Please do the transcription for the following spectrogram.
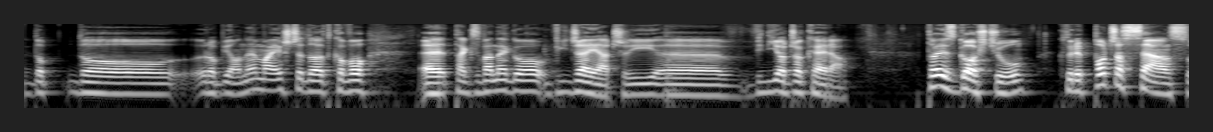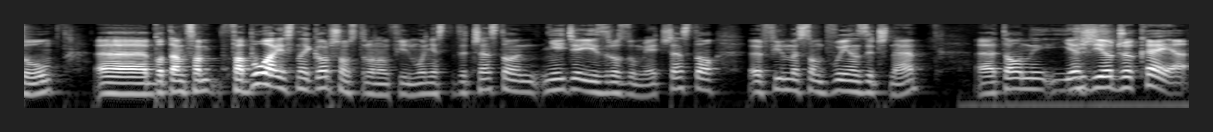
do, do robione, ma jeszcze dodatkowo e, tak zwanego VJ-a, czyli e, video jokera. To jest gościu, który podczas seansu, e, bo tam fa fabuła jest najgorszą stroną filmu, niestety często nie idzie jej zrozumieć, często e, filmy są dwujęzyczne, to on jeszcze... Video Jokeja.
